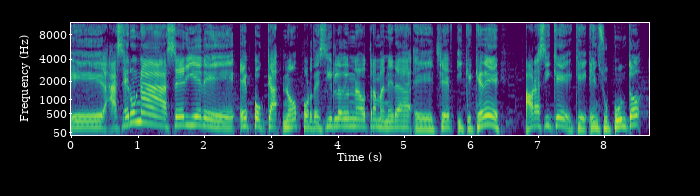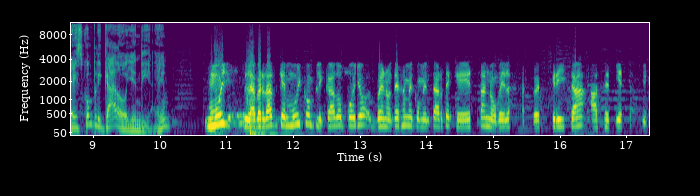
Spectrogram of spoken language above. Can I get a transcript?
eh, hacer una serie de época, ¿no? Por decirlo de una otra manera, eh, chef, y que quede, ahora sí que, que, en su punto es complicado hoy en día, ¿eh? Muy, la verdad que muy complicado, Pollo. Bueno, déjame comentarte que esta novela fue escrita hace 10 años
